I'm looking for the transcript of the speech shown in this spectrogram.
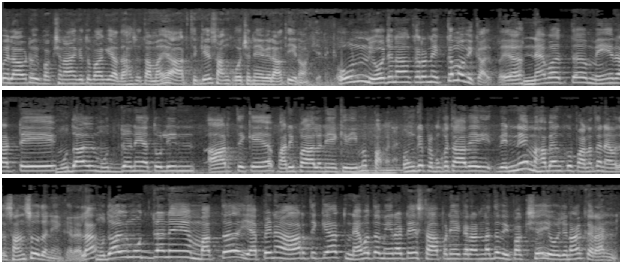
වෙලාවට විපක්ෂනායකතුමාගේ අදහස තමයි ආර්ථිකය සංකෝචනය වෙලා තියෙනවා කියන එක. ඔවුන් යෝජනා කරන එකම විකල්පය නැවත මේ රටේ මුදල් මුද්‍රණය තුළින් ආර්ථිකය පරිපාලනය කිරීම පමණයි. උන්ගේ ප්‍රමුඛතාවය වෙන්නේ මහ බැංකු පනත නැවත සංශෝධනය කරලා මුදල් මුද්‍රණය මත යැපෙන ආර්ථිකයක් නැවත මේ රටේ ස්ථාපනය කරන්නද විපක්ෂය යෝජනා කරන්නේ.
